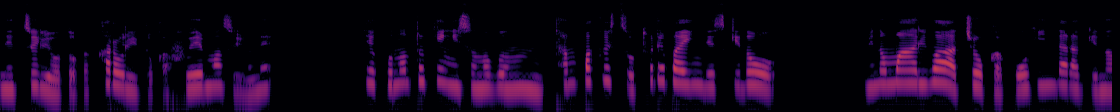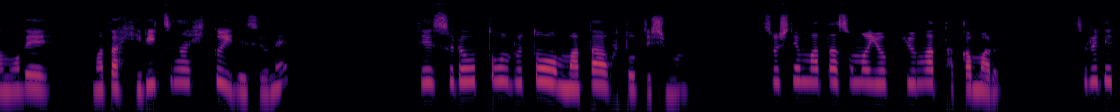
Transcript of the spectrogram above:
熱量とかカロリーとか増えますよね。で、この時にその分タンパク質を取ればいいんですけど身の回りは超加工品だらけなので、また比率が低いですよね。で、それを取るとまた太ってしまう。そしてまたその欲求が高まる。それで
